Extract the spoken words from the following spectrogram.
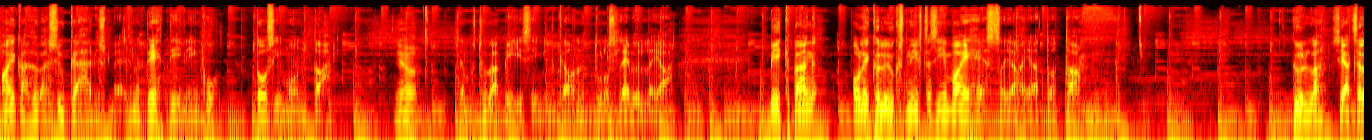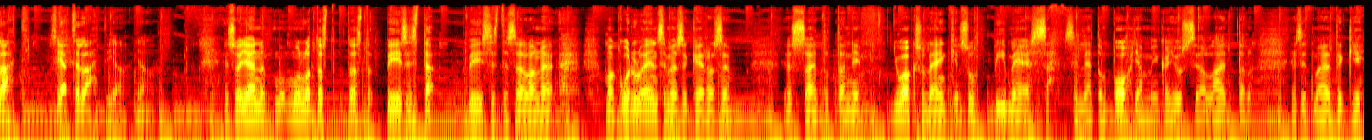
aika hyvä sykähdys meille. Me tehtiin niinku tosi monta Joo. semmoista hyvää biisiä, mitkä on nyt tulos levylle. Ja Big Bang oli kyllä yksi niistä siinä vaiheessa. Ja, ja tota, kyllä, sieltä se lähti. Sieltä se lähti. Ja, ja Ja se on jännä, M- mulla on tosta, tosta biisistä, biisistä sellainen, mä oon kuunnellut ensimmäisen kerran se jossain tota, niin, juoksulenkillä suht pimeässä, silleen, että on pohja, minkä Jussi on laittanut. Ja sit mä jotenkin,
